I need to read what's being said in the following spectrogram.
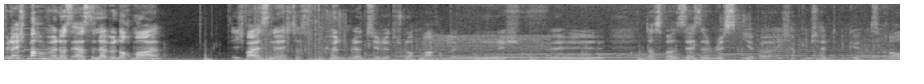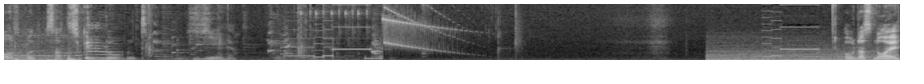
Vielleicht machen wir das erste Level nochmal. Ich weiß nicht, das könnten wir theoretisch noch machen, wenn ich will. Das war sehr, sehr risky, aber ich habe mich halt getraut und es hat sich gelohnt. Yeah. Oh, das ist neu.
